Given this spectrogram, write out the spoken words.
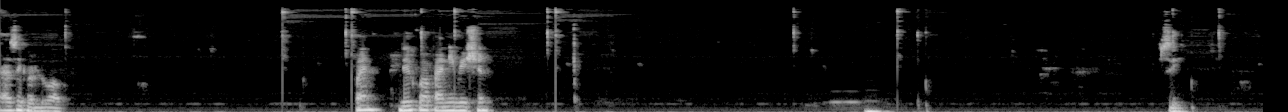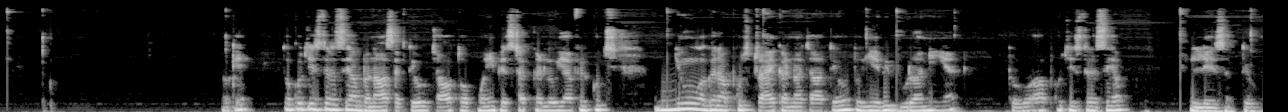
ऐसे कर लो आप। फाइन देखो आप एनिमेशन सी ओके तो कुछ इस तरह से आप बना सकते हो। चाहो तो आप वहीं पे स्टक कर लो या फिर कुछ न्यू अगर आप कुछ ट्राई करना चाहते हो तो ये भी बुरा नहीं है। तो आप कुछ इस तरह से आप ले सकते हो।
